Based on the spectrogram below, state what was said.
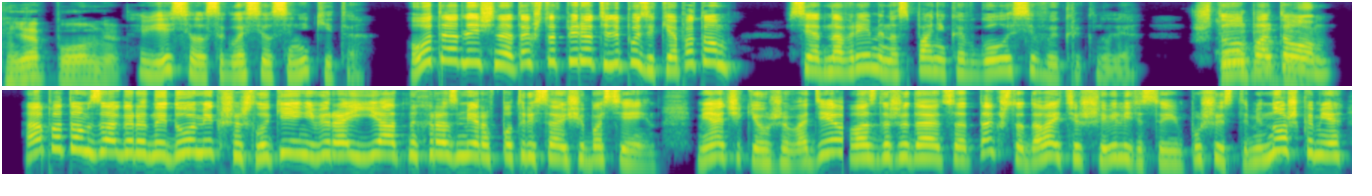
«Я помню». Весело согласился Никита. «Вот и отлично, так что вперед, телепузики, а потом...» Все одновременно с паникой в голосе выкрикнули. «Что, что потом? потом? А потом загородный домик, шашлыки невероятных размеров, потрясающий бассейн. Мячики уже в воде вас дожидаются, так что давайте шевелите своими пушистыми ножками.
